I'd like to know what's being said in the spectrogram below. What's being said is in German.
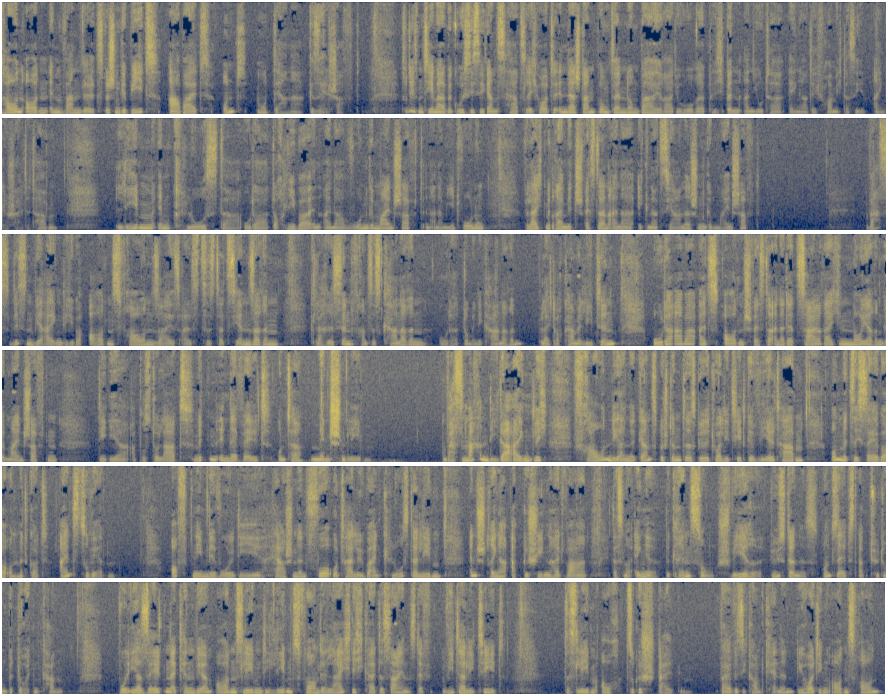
Frauenorden im Wandel zwischen Gebet, Arbeit und moderner Gesellschaft. Zu diesem Thema begrüße ich Sie ganz herzlich heute in der Standpunktsendung bei Radio Horeb. Ich bin Anjuta Engert. Ich freue mich, dass Sie eingeschaltet haben. Leben im Kloster oder doch lieber in einer Wohngemeinschaft, in einer Mietwohnung, vielleicht mit drei Mitschwestern einer ignatianischen Gemeinschaft? Was wissen wir eigentlich über Ordensfrauen, sei es als Zisterzienserin, Klarissin, Franziskanerin oder Dominikanerin, vielleicht auch Karmelitin, oder aber als Ordensschwester einer der zahlreichen neueren Gemeinschaften, die ihr Apostolat mitten in der Welt unter Menschen leben? Was machen die da eigentlich? Frauen, die eine ganz bestimmte Spiritualität gewählt haben, um mit sich selber und mit Gott eins zu werden. Oft nehmen wir wohl die herrschenden Vorurteile über ein Klosterleben in strenger Abgeschiedenheit wahr, das nur Enge, Begrenzung, Schwere, Düsternis und Selbstabtötung bedeuten kann. Wohl eher selten erkennen wir im Ordensleben die Lebensform der Leichtigkeit des Seins, der Vitalität, das Leben auch zu gestalten. Weil wir sie kaum kennen, die heutigen Ordensfrauen?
